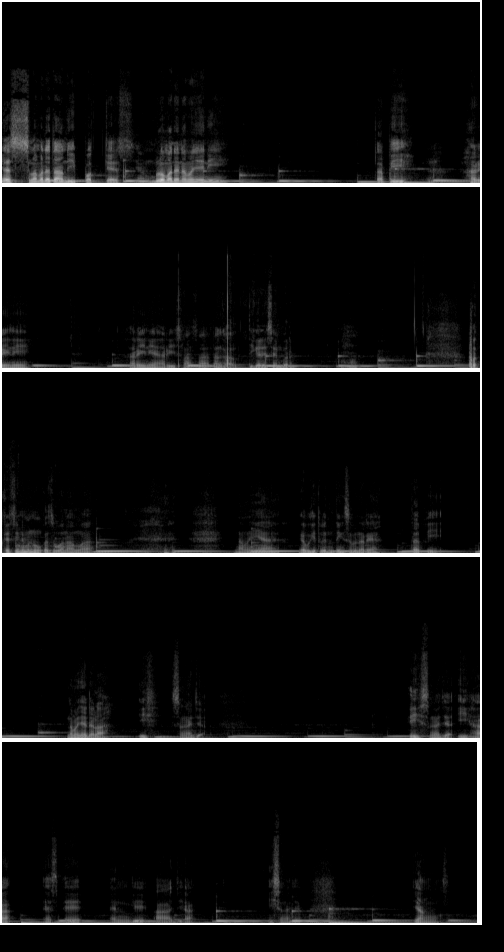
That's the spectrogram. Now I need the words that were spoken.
Yes, selamat datang di podcast yang belum ada namanya ini. Tapi hari ini hari ini hari Selasa tanggal 3 Desember. Podcast ini menemukan sebuah nama. Namanya nggak begitu penting sebenarnya, tapi namanya adalah ih sengaja. Ih sengaja IH S E N G A J A. Iseng aja yang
